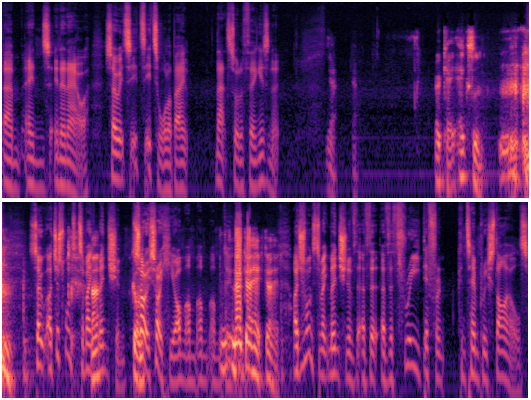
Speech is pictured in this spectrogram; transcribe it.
um, ends in an hour. So it's it's it's all about that sort of thing, isn't it? Yeah. yeah. Okay, excellent. So I just wanted to make Uh, mention. Sorry, sorry, Hugh. I'm, I'm, I'm, I'm doing. No, go ahead. Go ahead. I just wanted to make mention of the, of the of the three different contemporary styles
